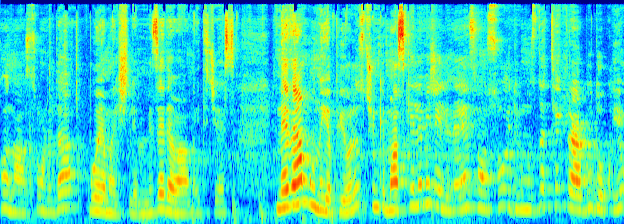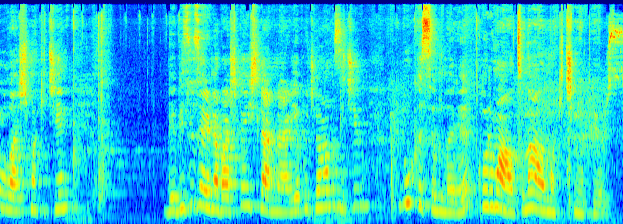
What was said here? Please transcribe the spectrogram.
Ondan sonra da boyama işlemimize devam edeceğiz. Neden bunu yapıyoruz? Çünkü maskeleme jelini en son soyduğumuzda tekrar bu dokuya ulaşmak için ve biz üzerine başka işlemler yapacağımız için bu kısımları koruma altına almak için yapıyoruz.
